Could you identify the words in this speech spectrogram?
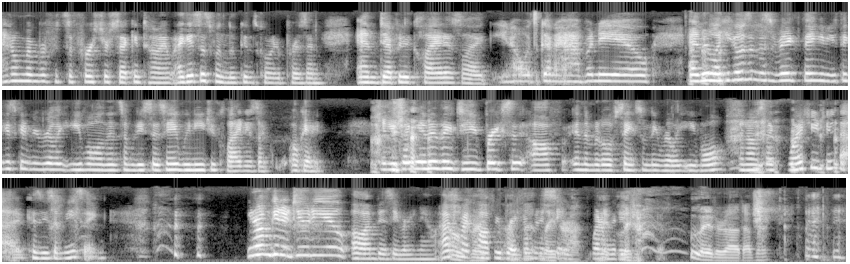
I don't remember if it's the first or second time. I guess it's when Lucan's going to prison and Deputy Clyde is like, you know what's gonna happen to you and then like he goes in this big thing and you think it's gonna be really evil and then somebody says, Hey, we need you, Clyde and he's like, Okay. And he's like and then he breaks it off in the middle of saying something really evil and I was Yeah. like, Why'd you do that? Because he's amazing. You know what I'm gonna do to you? Oh, I'm busy right now. After Oh, my right. coffee break, Uh, I'm gonna say on. what I'm gonna later, later on.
